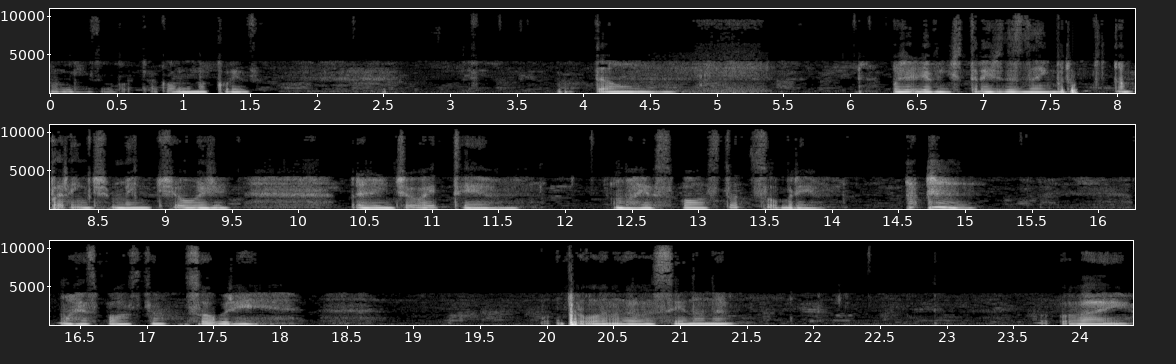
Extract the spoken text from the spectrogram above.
alguém se importar com alguma coisa. Então, hoje é dia 23 de dezembro. Aparentemente, hoje a gente vai ter uma resposta sobre. uma resposta sobre o problema da vacina, né? Vai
